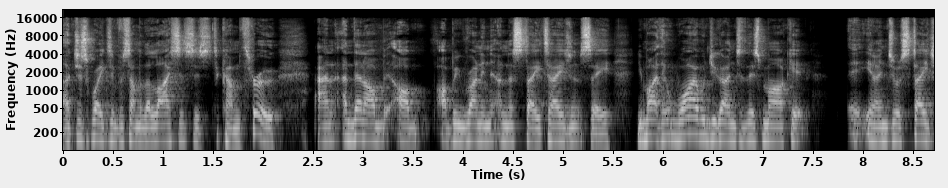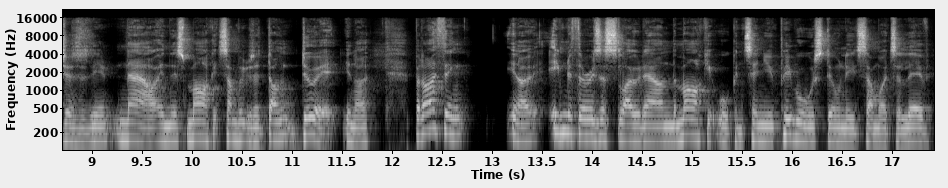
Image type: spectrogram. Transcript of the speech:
I'm just waiting for some of the licenses to come through, and and then I'll I'll I'll be running an estate agency. You might think, why would you go into this market? You know, into a stage now in this market. Some people say, don't do it. You know, but I think you know, even if there is a slowdown, the market will continue. People will still need somewhere to live.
